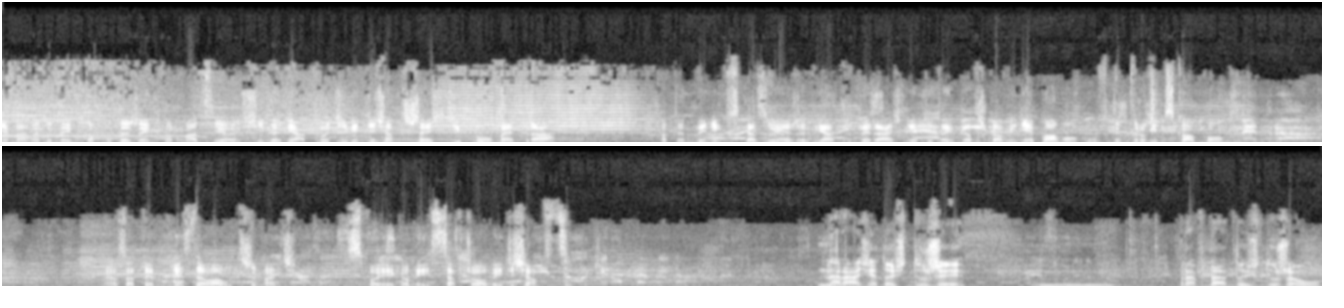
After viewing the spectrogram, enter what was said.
nie mamy tutaj w komputerze informacji o sile wiatru, 96,5 metra. No ten wynik wskazuje, że wiatr wyraźnie tutaj Piotrkowi nie pomógł w tym drugim skoku, a zatem nie zdołał utrzymać swojego miejsca w czołowej dziesiątce. Na razie dość duży, mm, prawda, dość dużą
